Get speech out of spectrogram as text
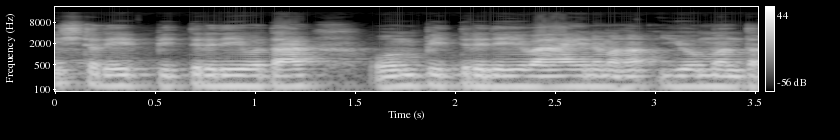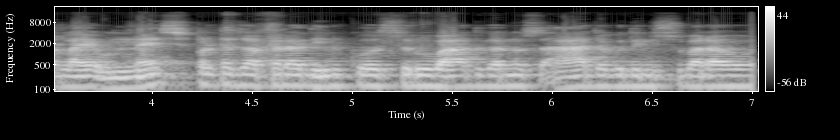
इष्टदेव पितृदेवता। ओम पितृदेवाय नमः। यो मन्त्रलाई उन्नाइसपल्ट जपेर दिनको सुरुवात गर्नुहोस्। आजको दिन शुभ रहोस्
